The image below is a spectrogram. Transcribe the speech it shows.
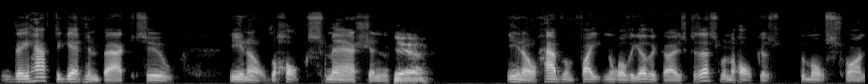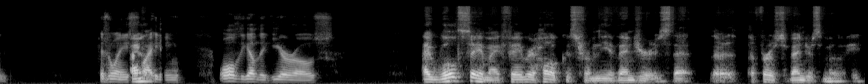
They have to get him back to, you know, the Hulk smash and, Yeah. You know, have him fighting all the other guys because that's when the Hulk is the most fun, is when he's I- fighting all the other heroes. I will say my favorite Hulk is from the Avengers, that the, the first Avengers movie.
